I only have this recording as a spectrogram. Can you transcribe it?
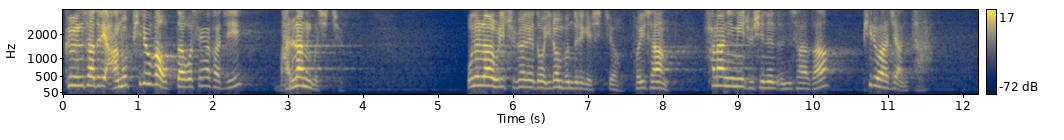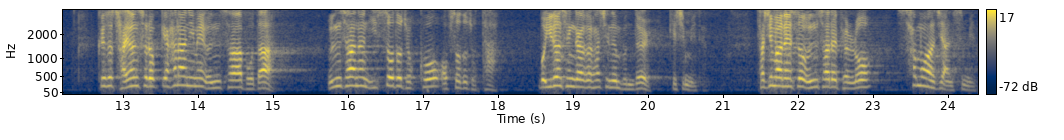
그 은사들이 아무 필요가 없다고 생각하지 말라는 것이죠. 오늘날 우리 주변에도 이런 분들이 계시죠. 더 이상 하나님이 주시는 은사가 필요하지 않다. 그래서 자연스럽게 하나님의 은사보다 은사는 있어도 좋고 없어도 좋다. 뭐 이런 생각을 하시는 분들 계십니다. 다시 말해서 은사를 별로 사모하지 않습니다.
